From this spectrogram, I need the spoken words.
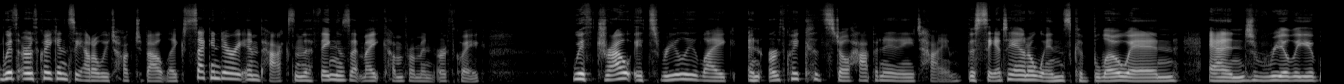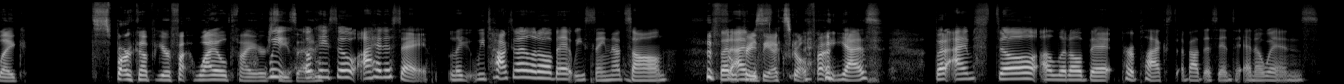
with earthquake in Seattle, we talked about like secondary impacts and the things that might come from an earthquake. With drought, it's really like an earthquake could still happen at any time. The Santa Ana winds could blow in and really like spark up your fi- wildfire Wait, season. Okay, so I had to say, like we talked about it a little bit. We sang that song, but I'm crazy ex girlfriend. yes, but I'm still a little bit perplexed about the Santa Ana winds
